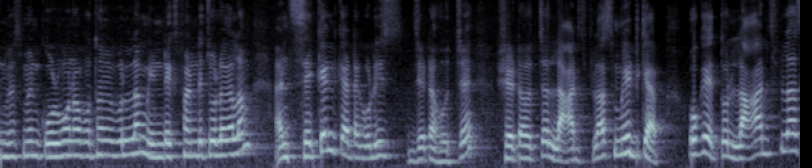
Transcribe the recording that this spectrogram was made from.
ইনভেস্টমেন্ট করব না প্রথমে বললাম ইন্ডেক্স ফান্ডে চলে গেলাম অ্যান্ড সেকেন্ড ক্যাটাগরিজ যেটা হচ্ছে, সেটা হচ্ছে large plus mid cap okay তো লার্জ প্লাস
